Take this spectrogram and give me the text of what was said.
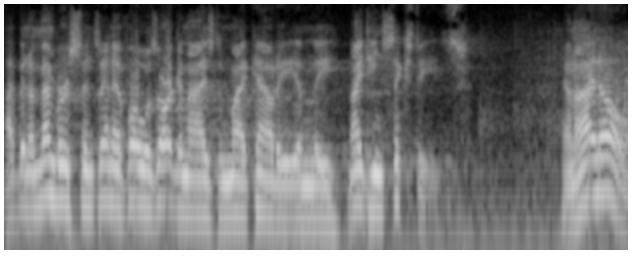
I've been a member since NFO was organized in my county in the 1960s. And I know.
